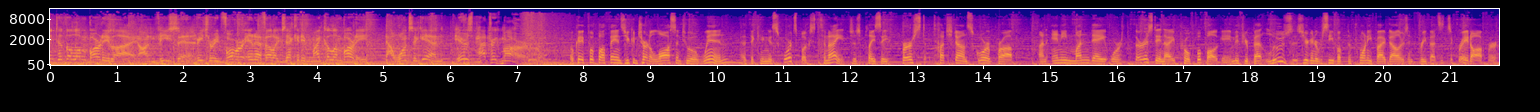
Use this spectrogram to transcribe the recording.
listening to the Lombardi Line on VSIN, featuring former NFL executive Michael Lombardi. Now, once again, here's Patrick Maher. Okay, football fans, you can turn a loss into a win at the King of Sportsbooks tonight. Just place a first touchdown score prop on any Monday or Thursday night pro football game. If your bet loses, you're going to receive up to $25 in free bets. It's a great offer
